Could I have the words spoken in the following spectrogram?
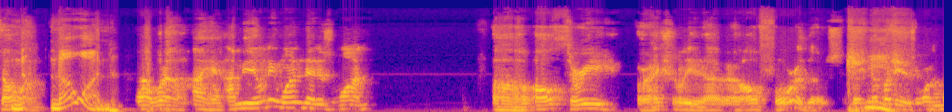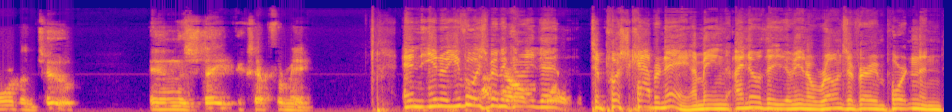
No, no, no one. Oh, well, I have. I'm the only one that has won uh, all three, or actually uh, all four of those. But nobody has won more than two in the state except for me. And you know, you've always been a guy that to push Cabernet. I mean, I know that you know Rhones are very important, and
